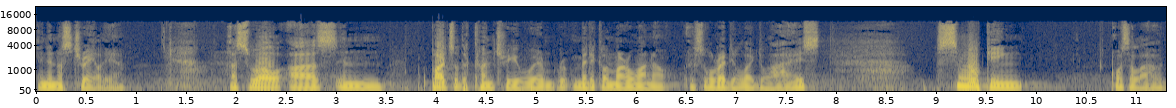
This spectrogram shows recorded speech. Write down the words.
and in Australia, as well as in parts of the country where medical marijuana is already legalized, smoking was allowed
